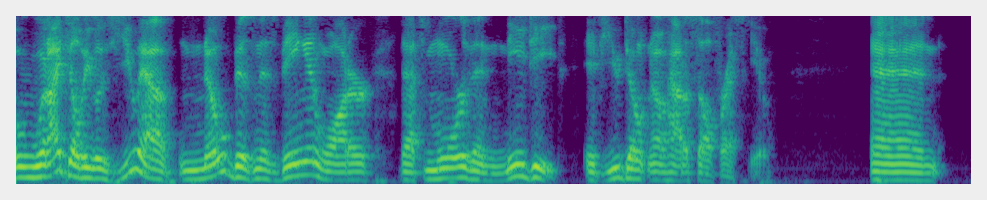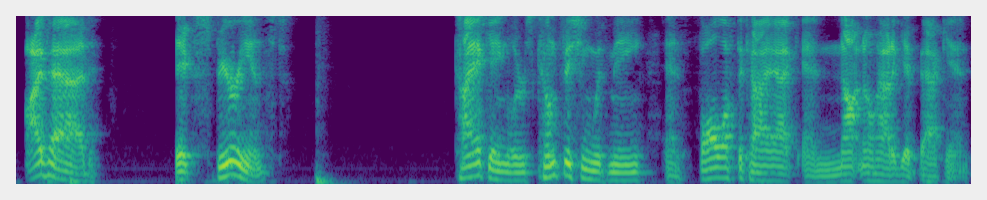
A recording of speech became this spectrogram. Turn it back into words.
What I tell people is you have no business being in water that's more than knee deep if you don't know how to self rescue. And I've had experienced kayak anglers come fishing with me and fall off the kayak and not know how to get back in.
